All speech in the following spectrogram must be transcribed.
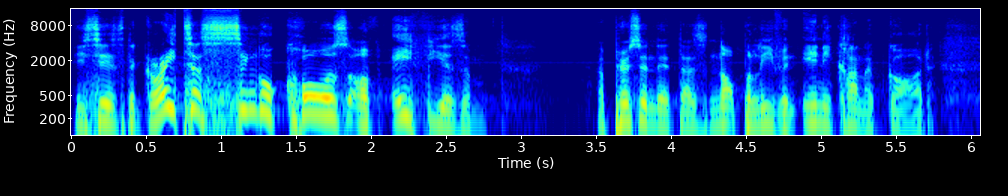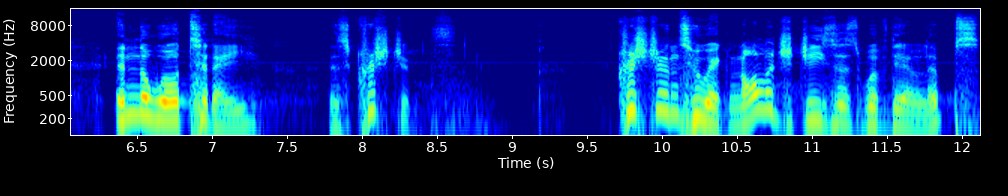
He says, The greatest single cause of atheism, a person that does not believe in any kind of God, in the world today is Christians. Christians who acknowledge Jesus with their lips,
